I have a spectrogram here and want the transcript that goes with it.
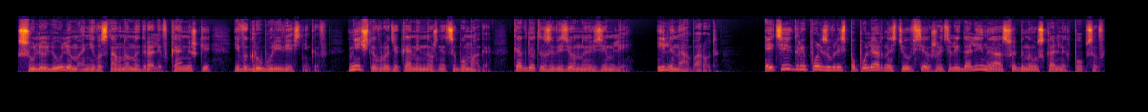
С Улюлюлем они в основном играли в камешки и в игру буревестников. Нечто вроде камень-ножницы-бумага, когда-то завезенную земли. Или наоборот. Эти игры пользовались популярностью у всех жителей долины, особенно у скальных пупсов,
